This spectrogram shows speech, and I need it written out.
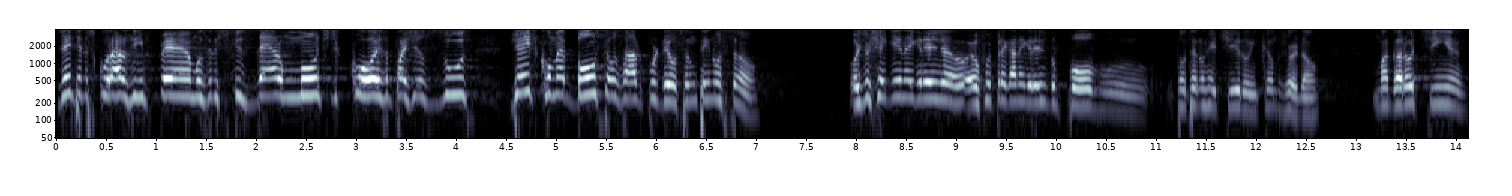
Gente, eles curaram os enfermos, eles fizeram um monte de coisa para Jesus. Gente, como é bom ser usado por Deus, você não tem noção. Hoje eu cheguei na igreja, eu fui pregar na igreja do povo, estou tendo um retiro em Campos Jordão. Uma garotinha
